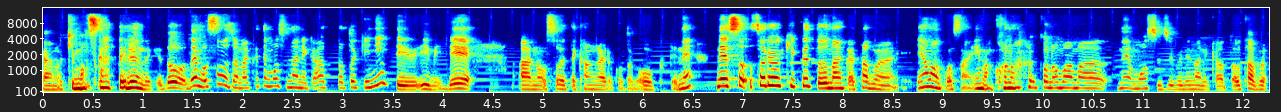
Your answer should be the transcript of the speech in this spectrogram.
あの、気も使ってるんだけど、でもそうじゃなくて、もし何かあった時にっていう意味で、あの、そうやって考えることが多くてね。で、そ、れを聞くと、なんか多分、山子さん、今この、このままね、もし自分に何かあったら多分、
